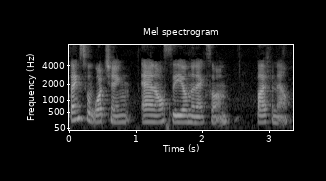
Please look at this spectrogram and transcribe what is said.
Thanks for watching and I'll see you on the next one. Bye for now.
